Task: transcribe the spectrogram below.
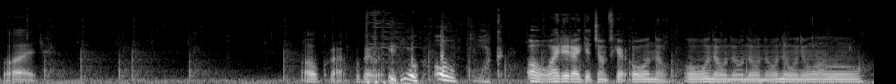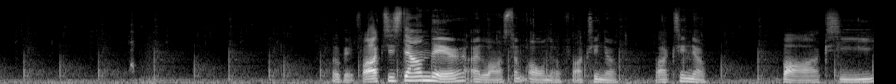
But... Oh crap. Okay, wait. Oh, oh, fuck. Oh, why did I get jump scared? Oh no. Oh no, no, no, no, no, no. Okay, Foxy's down there. I lost him. Oh no, Foxy, no. Foxy, no. Foxy.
